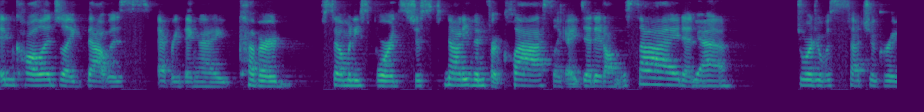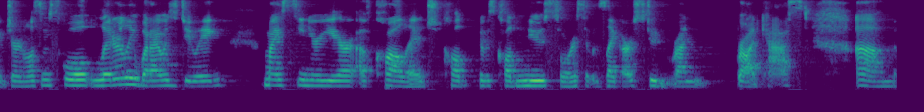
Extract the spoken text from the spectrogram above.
in college, like that was everything. I covered so many sports, just not even for class. Like I did it on the side. And Yeah. Georgia was such a great journalism school. Literally, what I was doing my senior year of college called it was called News Source. It was like our student run broadcast. Um,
